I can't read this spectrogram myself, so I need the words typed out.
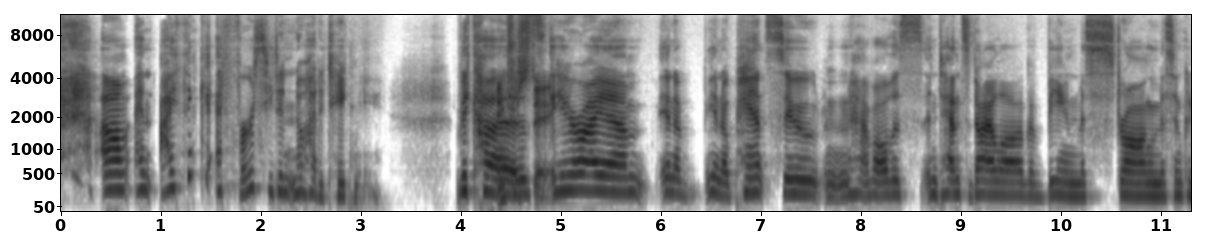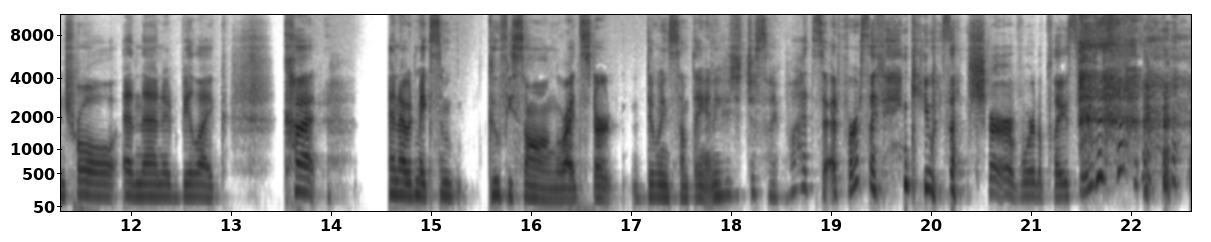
um, and I think at first he didn't know how to take me because here I am in a you know pantsuit and have all this intense dialogue of being Miss Strong, Miss in Control, and then it'd be like cut, and I would make some goofy song or I'd start doing something, and he was just like, "What?" So at first, I think he was unsure of where to place me.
